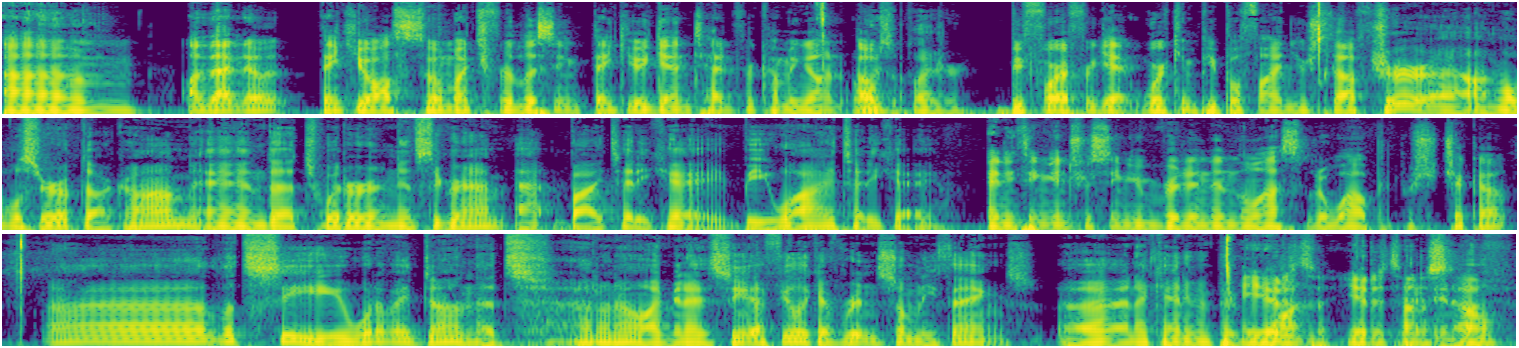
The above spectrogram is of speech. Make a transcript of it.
Um. On that note, thank you all so much for listening. Thank you again, Ted, for coming on. Always oh, a pleasure. before I forget, where can people find your stuff? Sure, uh, on mobilesyrup.com and uh, Twitter and Instagram at by Teddy K, B Y Teddy K. Anything interesting you've written in the last little while people should check out? Uh, let's see. What have I done? That's I don't know. I mean, I see. I feel like I've written so many things, uh, and I can't even pick you, one. had a, t- you had a ton of you know? stuff.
